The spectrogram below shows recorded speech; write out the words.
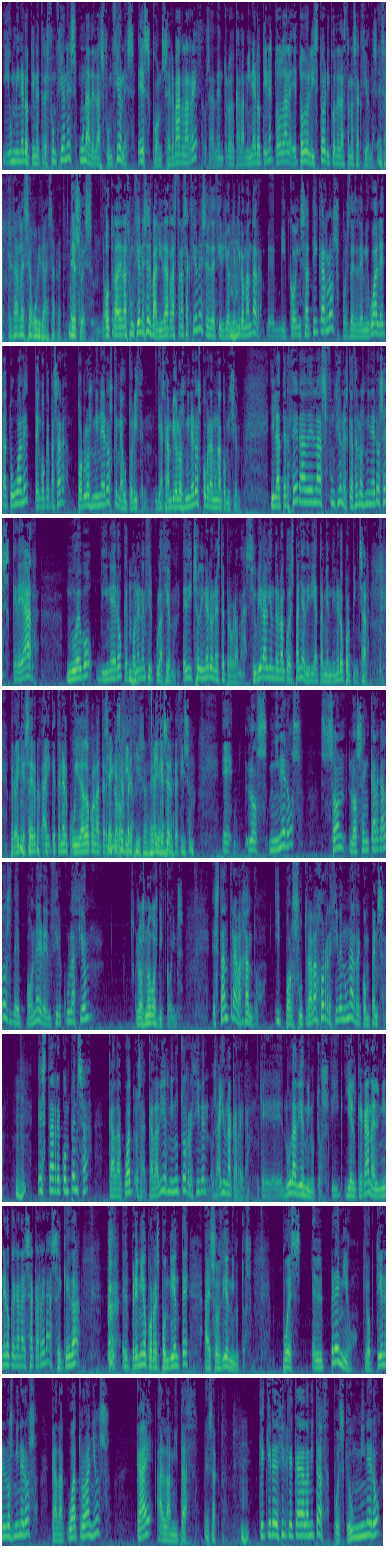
Y un minero tiene tres funciones. Una de las funciones es conservar la red. O sea, dentro de cada minero tiene toda, todo el histórico de las transacciones. Exacto, darle seguridad a esa red. Eso es. Otra de las funciones es validar las transacciones. Es decir, yo te quiero mandar eh, bitcoins a ti, Carlos, pues desde mi wallet a tu wallet tengo que pasar por los mineros que me autoricen. Y a cambio los mineros cobran una comisión. Y la tercera de las funciones que hacen los mineros es crear nuevo dinero que ponen en circulación. He dicho dinero en este programa. Si hubiera alguien del Banco de España diría también dinero por pinchar, pero hay que ser, hay que tener cuidado con la terminología. hay que ser preciso. Hay que ser preciso. Eh, los mineros son los encargados de poner en circulación los nuevos bitcoins. Están trabajando y por su trabajo reciben una recompensa. Esta recompensa cada cuatro, o sea, cada diez minutos reciben, o sea, hay una carrera que dura diez minutos y, y, el que gana, el minero que gana esa carrera, se queda el premio correspondiente a esos diez minutos. Pues el premio que obtienen los mineros cada cuatro años cae a la mitad. Exacto. ¿Qué quiere decir que cae a la mitad? Pues que un minero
